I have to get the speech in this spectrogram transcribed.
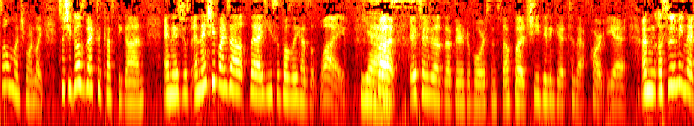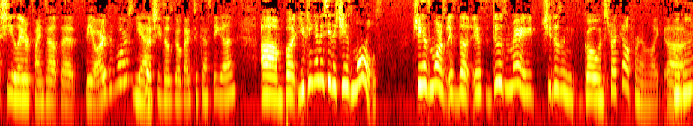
so much more like so she goes back to Costigan, and it's just and then she finds out that he supposedly has a wife. Yes. But it turns out that they're divorced and stuff, but she didn't get to that part yet. I'm assuming that she later finds out that they are divorced Yeah. because she does go back to Costigan. Um, but you can kind of see that she has morals. She has morals. If the if the dude's married, she doesn't go and strike out for him. Like uh, Mhm,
